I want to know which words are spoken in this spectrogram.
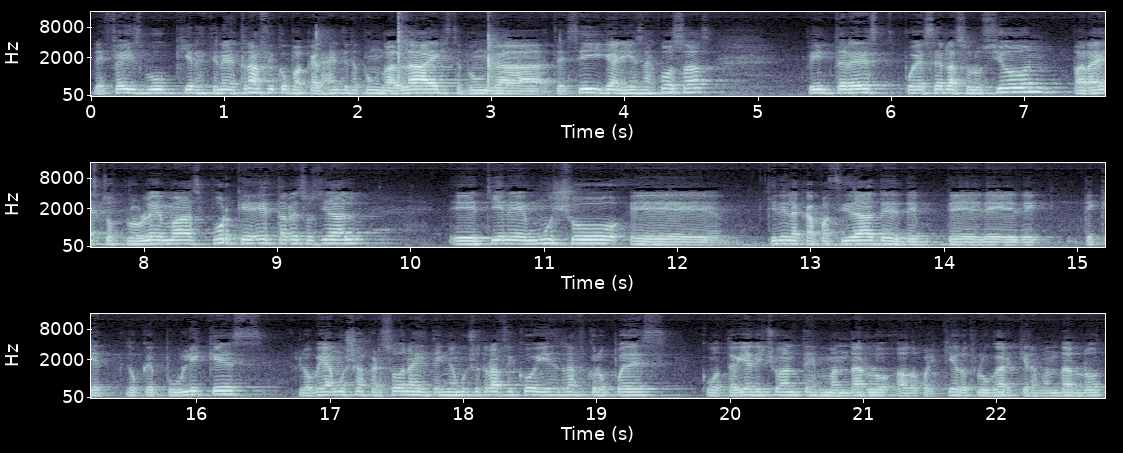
de Facebook, quieres tener tráfico para que la gente te ponga likes, te ponga, te sigan y esas cosas. Pinterest puede ser la solución para estos problemas porque esta red social eh, tiene mucho, eh, tiene la capacidad de, de, de, de que lo que publiques lo vea muchas personas y tenga mucho tráfico y ese tráfico lo puedes, como te había dicho antes, mandarlo a cualquier otro lugar quieras mandarlo.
